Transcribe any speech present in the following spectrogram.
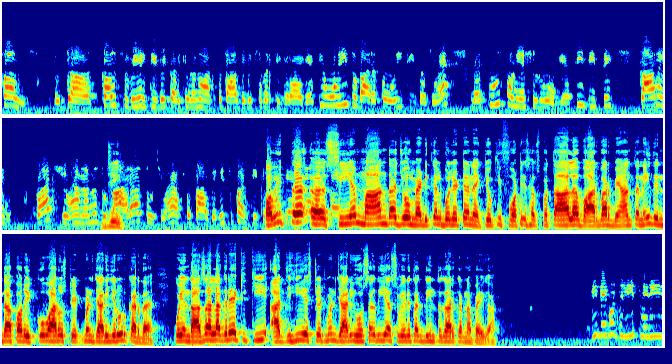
ਕੱਲ ਕੱਲ ਸਵੇਰ ਜਿਹਦੇ ਕਰਕੇ ਉਹਨਾਂ ਨੂੰ ਹਸਪਤਾਲ ਦੇ ਵਿੱਚ ਭਰਤੀ ਕਰਾਇਆ ਗਿਆ ਸੀ ਉਹੀ ਦੁਬਾਰਾ ਤੋਂ ਉਹੀ ਚੀਜ਼ਾਂ ਜੋ ਹੈ ਮਹਿਸੂਸ ਹੋਣੀਆਂ ਸ਼ੁਰੂ ਹੋ ਗਈਆਂ ਸੀ ਜਿਸ ਦੇ ਕਾਰਨ ਬਸ ਜੋ ਹੈ ਉਹਨਾਂ ਨੂੰ। ਦੁਬਾਰਾ ਤੋਂ ਜੋ ਹੈ ਹਸਪਤਾਲ ਦੇ ਵਿੱਚ ਭਰਤੀ ਕਰਾਇਆ ਪਵਿੱਤ ਗਿਆ। ਸੀਐਮ ਮਾਨ ਦਾ ਜੋ ਮੈਡੀਕਲ ਬੁਲੇਟਿਨ ਹੈ ਕਿਉਂਕਿ ਫੋਰਟਿਸ ਹਸਪਤਾਲ ਵਾਰ-ਵਾਰ ਬਿਆਨ ਤਾਂ ਨਹੀਂ ਦਿੰਦਾ ਪਰ ਇੱਕੋ ਵਾਰ ਉਹ ਸਟੇਟਮੈਂਟ ਜਾਰੀ ਜ਼ਰੂਰ ਕਰਦਾ ਹੈ ਕੋਈ ਅੰਦਾਜ਼ਾ ਲੱਗ ਰਿਹਾ ਕਿ ਕੀ ਅੱਜ ਹੀ ਇਹ ਸਟੇਟਮੈਂਟ ਜਾਰੀ ਹੋ ਸਕਦੀ ਹੈ ਸਵੇਰੇ ਤੱਕ ਦੀ ਇੰਤਜ਼ਾਰ ਕਰਨਾ ਪਏਗਾ ਜੀ ਦੇਖੋ ਦਲੀਪ ਮੇਰੀ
